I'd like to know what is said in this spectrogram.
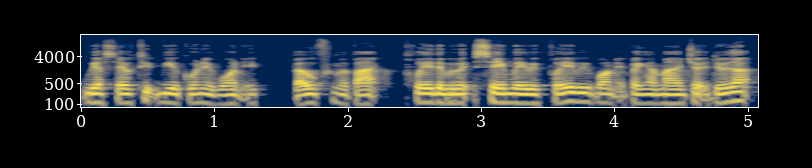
We are Celtic. We are going to want to build from the back, play the way, same way we play. We want to bring a manager to do that.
